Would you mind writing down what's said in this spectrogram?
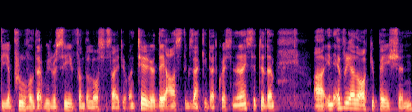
the approval that we received from the Law Society of Ontario, they asked exactly that question, and I said to them, uh, in every other occupation,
